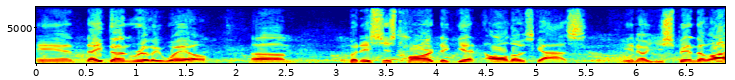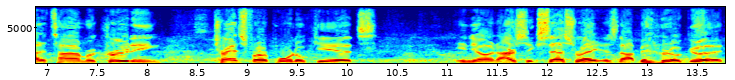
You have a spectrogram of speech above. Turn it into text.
And they've done really well. Um, but it's just hard to get all those guys. You know, you spend a lot of time recruiting transfer portal kids, you know, and our success rate has not been real good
